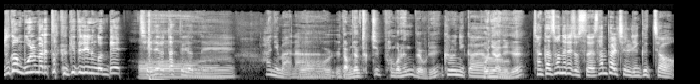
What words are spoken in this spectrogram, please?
누가 뭘 말했다 그렇게 들리는 건데 제대로 딱 들렸네. 한이 많아. 어, 이 남양 특집 한번 했는데 우리. 그러니까요. 본의 아니게? 잠깐 서늘해졌어요. 387님 그쵸?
